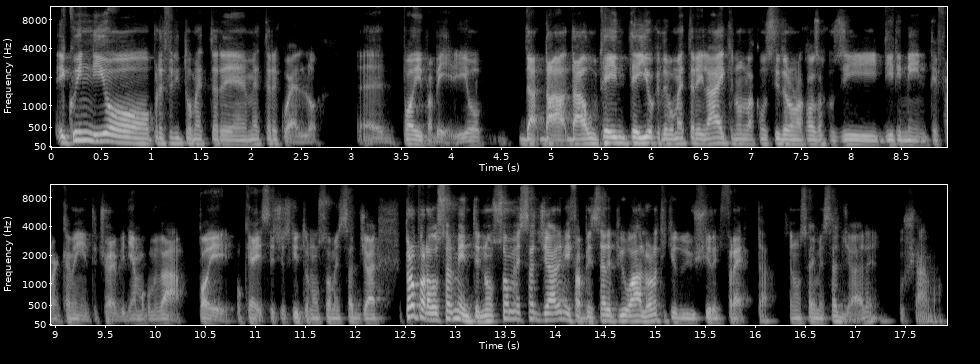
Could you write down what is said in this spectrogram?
e quindi io ho preferito mettere, mettere quello. Eh, poi vabbè, io da, da, da, utente, io che devo mettere i like, non la considero una cosa così dirimente, francamente. Cioè, vediamo come va. Poi, ok, se c'è scritto non so messaggiare. Però paradossalmente non so messaggiare mi fa pensare più, ah, allora ti chiedo di uscire in fretta. Se non sai messaggiare, usciamo.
